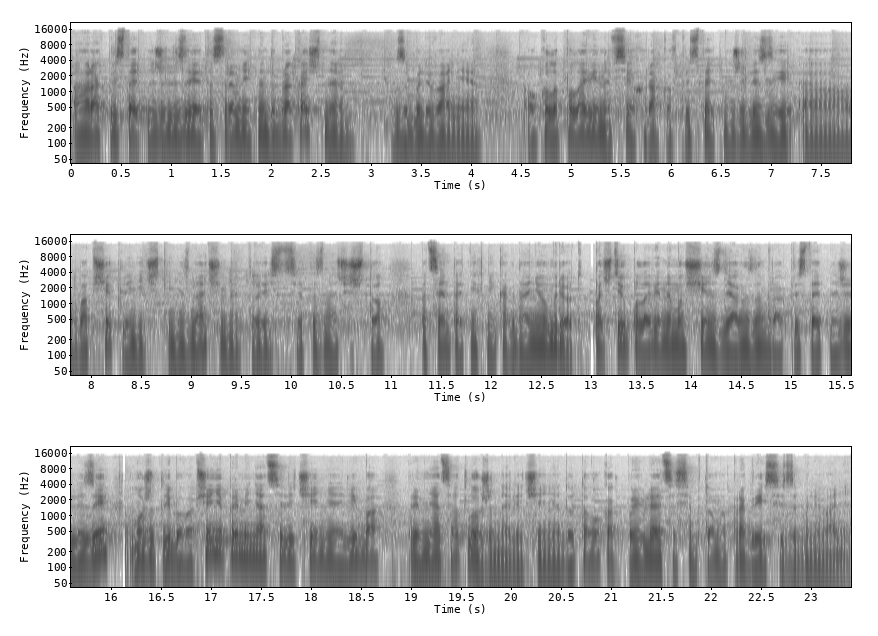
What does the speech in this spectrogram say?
А рак предстательной железы – это сравнительно доброкачественное заболевание – Около половины всех раков предстательной железы э, вообще клинически незначимы, то есть это значит, что пациент от них никогда не умрет. Почти у половины мужчин с диагнозом рак предстательной железы может либо вообще не применяться лечение, либо применяться отложенное лечение до того, как появляются симптомы прогрессии заболевания.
